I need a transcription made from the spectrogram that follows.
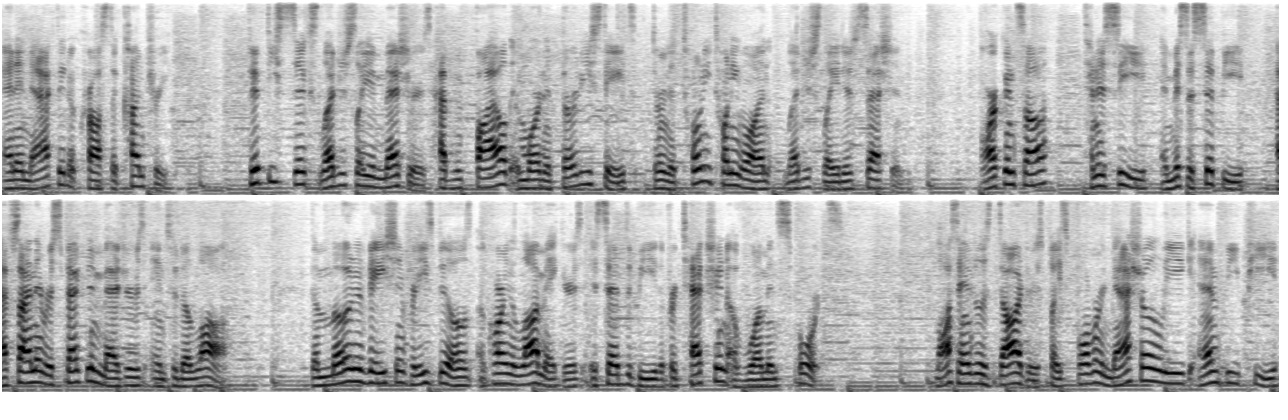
and enacted across the country. 56 legislative measures have been filed in more than 30 states during the 2021 legislative session. Arkansas, Tennessee, and Mississippi have signed their respective measures into the law. The motivation for these bills, according to lawmakers, is said to be the protection of women's sports. Los Angeles Dodgers placed former National League MVP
